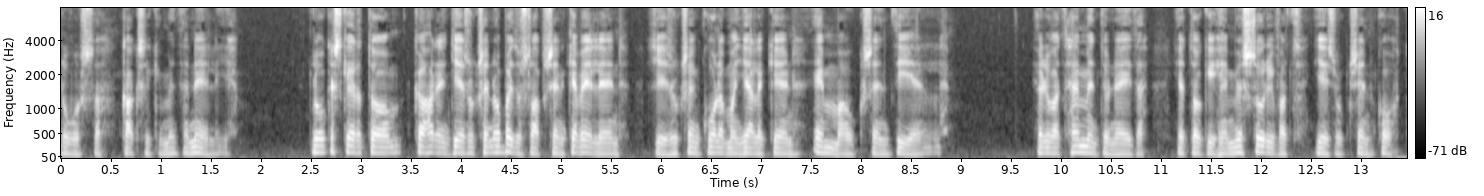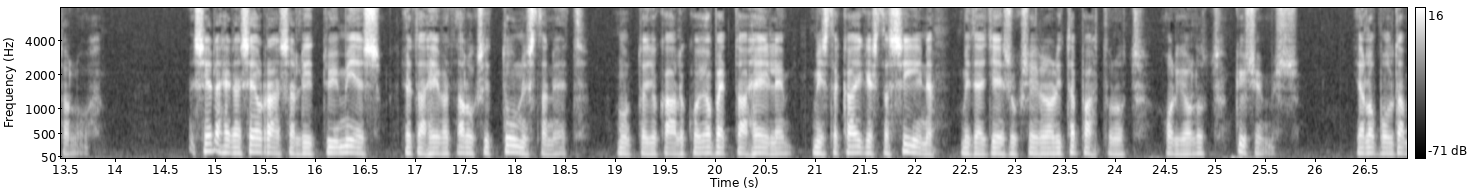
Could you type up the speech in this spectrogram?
luvussa 24. Luukas kertoo kahden Jeesuksen opetuslapsen käveleen Jeesuksen kuoleman jälkeen Emmauksen tiellä. He olivat hämmentyneitä ja toki he myös surivat Jeesuksen kohtaloa. Siellä heidän seuraansa liittyi mies, jota he eivät aluksi tunnistaneet, mutta joka alkoi opettaa heille, mistä kaikesta siinä, mitä Jeesukselle oli tapahtunut, oli ollut kysymys. Ja lopulta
